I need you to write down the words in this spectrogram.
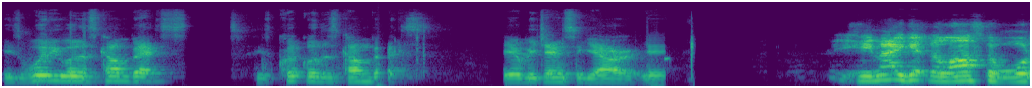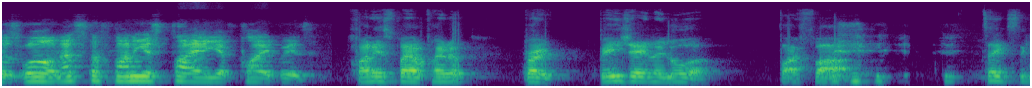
he's witty with his comebacks. He's quick with his comebacks. He'll be James Segeyaro. Yeah. He may get the last award as well, and that's the funniest player you've played with. Funniest player I've played with, bro. BJ Leilua, by far, takes the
